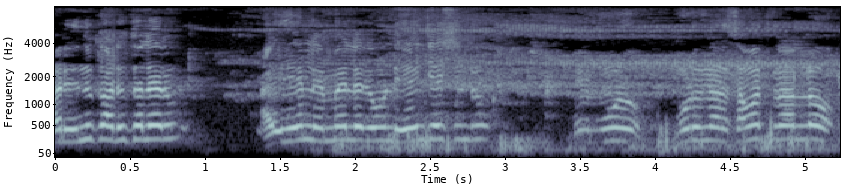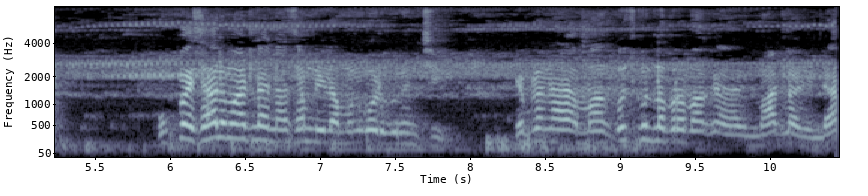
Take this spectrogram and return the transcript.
మరి ఎందుకు అడుగుతలేరు? ఐదేళ్ళు ఎమ్మెల్యేగా ఉండి ఏం చేసిండ్రు? నేను మూడు మూడున్నర సంవత్సరాల్లో ముప్పై సార్లు మాట్లాడిన అసెంబ్లీలో మునుగోడు గురించి. ఎప్పుడన్నా మా కూసుకుంట్ల ప్రభాకర్ మాట్లాడిండా?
